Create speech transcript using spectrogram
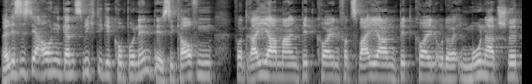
Weil das ist ja auch eine ganz wichtige Komponente. Sie kaufen vor drei Jahren mal einen Bitcoin, vor zwei Jahren einen Bitcoin oder im Monatsschritt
